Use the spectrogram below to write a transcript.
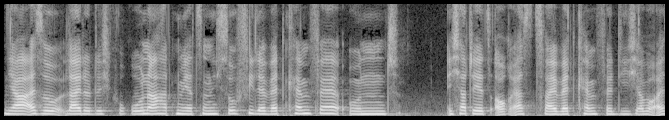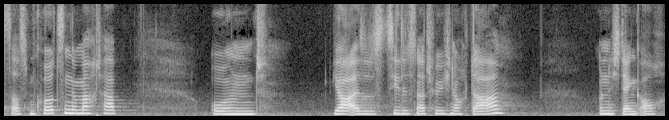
ja, also leider durch Corona hatten wir jetzt noch nicht so viele Wettkämpfe und ich hatte jetzt auch erst zwei Wettkämpfe, die ich aber alles aus dem Kurzen gemacht habe. Und ja, also das Ziel ist natürlich noch da und ich denke auch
